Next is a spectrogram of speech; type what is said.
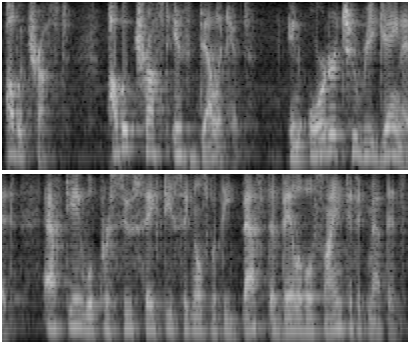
Public trust. Public trust is delicate. In order to regain it, FDA will pursue safety signals with the best available scientific methods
